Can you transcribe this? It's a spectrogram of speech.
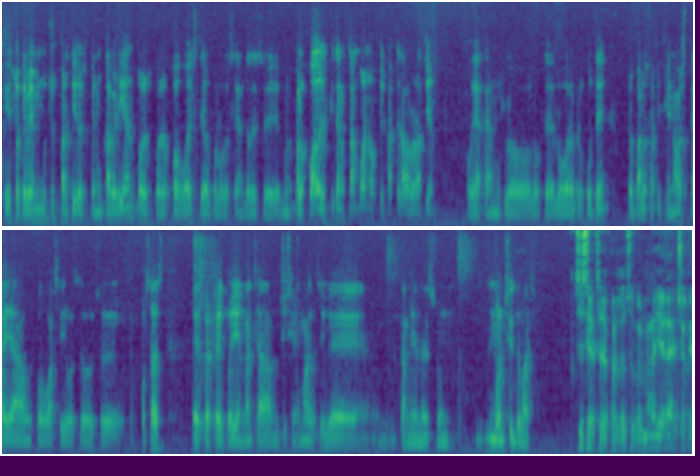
y eso que ven muchos partidos que nunca verían pues, por el juego este o por lo que sea. Entonces, eh, bueno, para los jugadores quizá no es tan bueno fijarse la valoración, porque ya sabemos lo, lo, que luego repercute, pero para los aficionados que haya un juego así o estos, eh, estas cosas es perfecto y engancha muchísimo más, así que también es un, buen síntoma. Sí, sí, estoy de acuerdo. El Supermanager ha hecho que,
